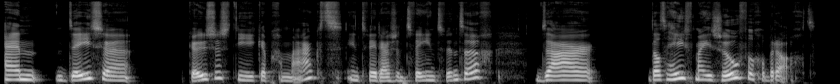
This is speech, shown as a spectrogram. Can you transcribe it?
En deze keuzes die ik heb gemaakt in 2022, daar dat heeft mij zoveel gebracht.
